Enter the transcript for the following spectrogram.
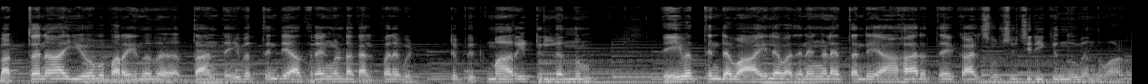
ഭക്തനായ യോബ് പറയുന്നത് താൻ ദൈവത്തിന്റെ അധരങ്ങളുടെ കൽപ്പന വിട്ട് പിന്മാറിയിട്ടില്ലെന്നും ദൈവത്തിന്റെ വായിലെ വചനങ്ങളെ തന്റെ ആഹാരത്തെക്കാൾ സൂക്ഷിച്ചിരിക്കുന്നുവെന്നുമാണ്.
